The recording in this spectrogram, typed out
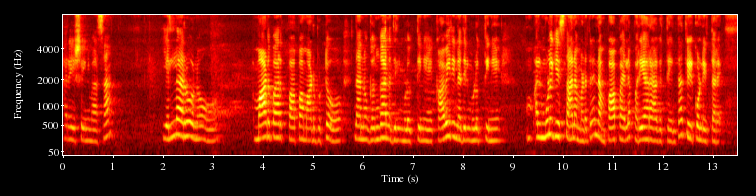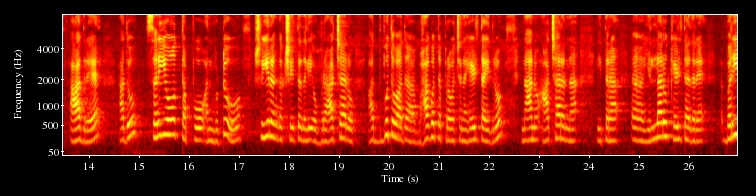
ಹರೇ ಶ್ರೀನಿವಾಸ. ಎಲ್ಲರೂ ಮಾಡಬಾರ್ದು ಪಾಪ ಮಾಡಿಬಿಟ್ಟು ನಾನು ಗಂಗಾ ನದಿಲಿ ಮುಳುಗ್ತೀನಿ, ಕಾವೇರಿ ನದಿಲಿ ಮುಳುಗ್ತೀನಿ, ಅಲ್ಲಿ ಮುಳುಗಿ ಸ್ನಾನ ಮಾಡಿದ್ರೆ ನಮ್ಮ ಪಾಪ ಎಲ್ಲ ಪರಿಹಾರ ಆಗುತ್ತೆ ಅಂತ ತಿಳ್ಕೊಂಡಿರ್ತಾರೆ. ಆದರೆ ಅದು ಸರಿಯೋ ತಪ್ಪೋ ಅಂದ್ಬಿಟ್ಟು ಶ್ರೀರಂಗ ಕ್ಷೇತ್ರದಲ್ಲಿ ಒಬ್ಬರು ಆಚಾರು ಅದ್ಭುತವಾದ ಭಾಗವತ ಪ್ರವಚನ ಹೇಳ್ತಾ ಇದ್ದರು ನಾನು ಆಚಾರನ ಈ ಥರ ಎಲ್ಲರೂ ಕೇಳ್ತಾ ಇದ್ದಾರೆ. ಬರೀ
